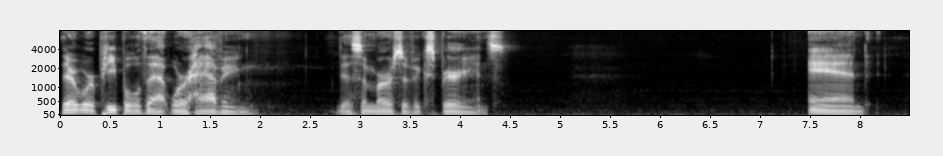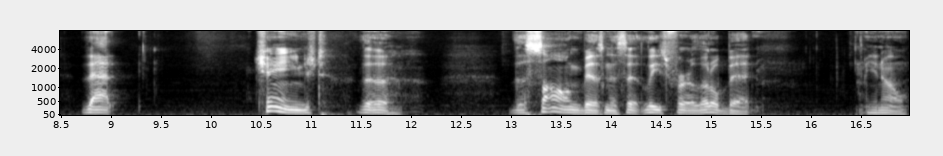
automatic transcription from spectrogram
there were people that were having this immersive experience. And that changed the the song business at least for a little bit. You know,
